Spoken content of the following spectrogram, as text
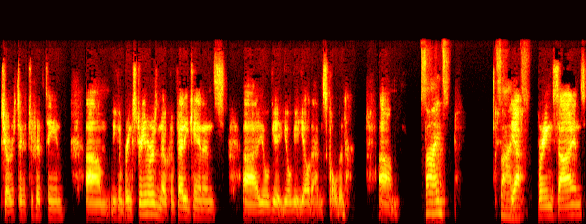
children's tickets are 15. Um, you can bring streamers, no confetti cannons. Uh, you'll get you'll get yelled at and scolded. Um, Signs. Signs. Yeah. bring signs.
